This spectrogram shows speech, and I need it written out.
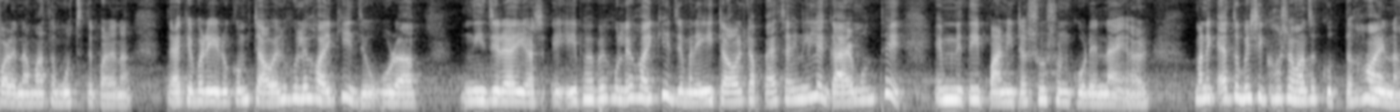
পারে না, মাথা মুছতে পারে না। তো একেবারে এরকম টাওয়েল হলে হয় কি যে ওরা নিজেরাই এভাবে হলে হয় কি যে মানে এই টাওয়েলটা প্যাঁচায় নিলে গায়ের মধ্যে এমনিতেই পানিটা শোষণ করে নেয়। আর মানে এত বেশি ঘষা মাজা করতে হয় না।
